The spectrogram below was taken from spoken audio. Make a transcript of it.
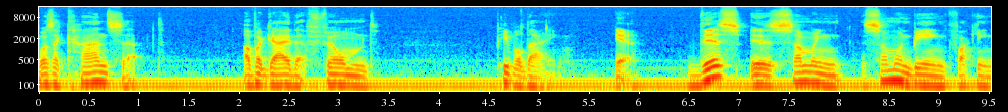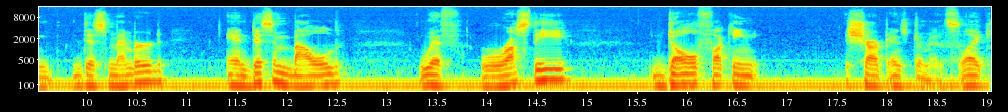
was a concept of a guy that filmed people dying. Yeah. This is someone someone being fucking dismembered and disemboweled with rusty, dull fucking sharp instruments. Like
